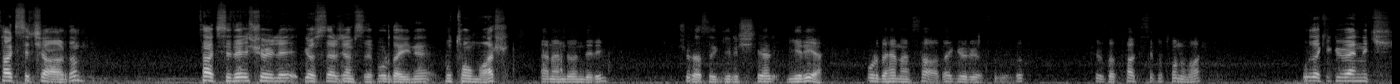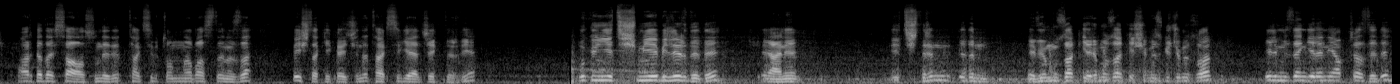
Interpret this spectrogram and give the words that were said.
Taksi çağırdım. Takside şöyle göstereceğim size. Burada yine buton var. Hemen döndüreyim. Şurası giriş yer, yeri ya. Burada hemen sağda görüyorsunuzdur. Şurada taksi butonu var. Buradaki güvenlik arkadaş sağ olsun dedi. Taksi butonuna bastığınızda 5 dakika içinde taksi gelecektir diye. Bugün yetişmeyebilir dedi. Yani yetiştirin dedim. Evim uzak, yerim uzak, işimiz gücümüz var. Elimizden geleni yapacağız dedi.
